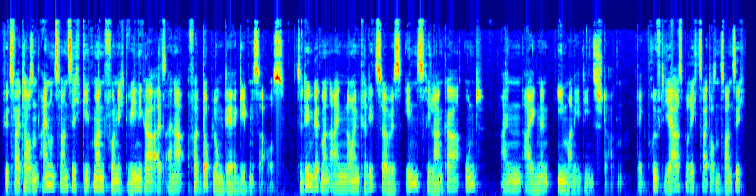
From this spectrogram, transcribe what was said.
Für 2021 geht man von nicht weniger als einer Verdopplung der Ergebnisse aus. Zudem wird man einen neuen Kreditservice in Sri Lanka und einen eigenen E-Money-Dienst starten. Der geprüfte Jahresbericht 2020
